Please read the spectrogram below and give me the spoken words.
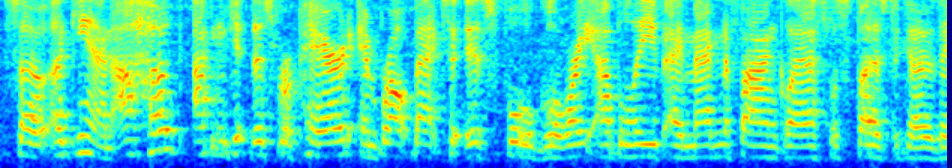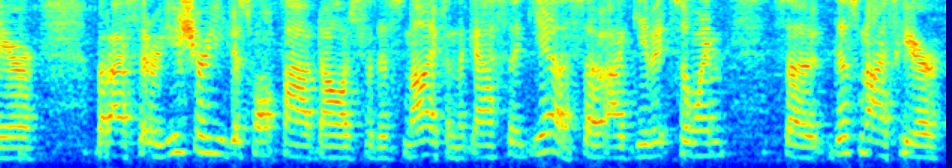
So again, I hope I can get this repaired and brought back to its full glory. I believe a magnifying glass was supposed to go there. But I said, are you sure you just want $5 for this knife? And the guy said, yeah. So I give it to him. So this knife here,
